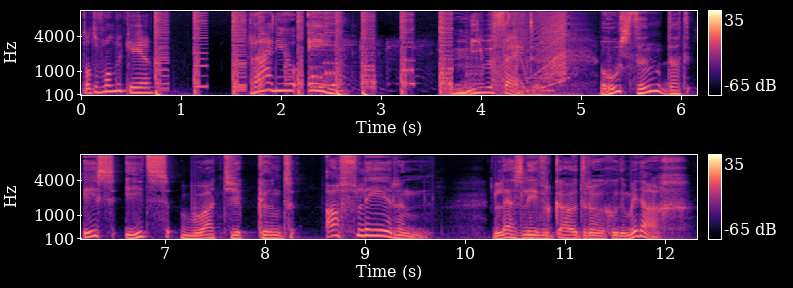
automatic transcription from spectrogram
Tot de volgende keer. Radio 1. Nieuwe feiten. Hoesten, dat is iets wat je kunt afleren. Leslie Verkouteren, goedemiddag.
